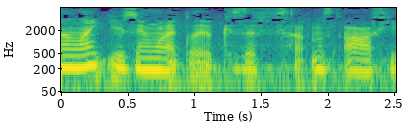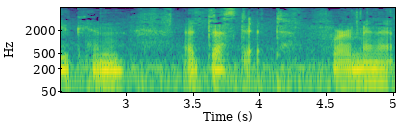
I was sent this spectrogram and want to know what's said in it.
I like using wet glue because if something's off, you can adjust it for a minute.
